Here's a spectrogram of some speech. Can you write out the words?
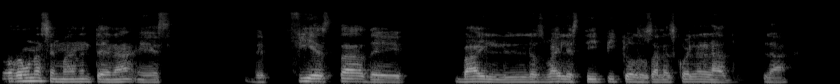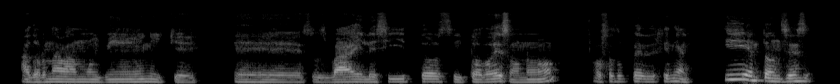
toda una semana entera es de fiesta, de baile, los bailes típicos, o sea, la escuela la, la adornaban muy bien y que eh, sus bailecitos y todo eso, ¿no? O sea, súper genial. Y entonces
